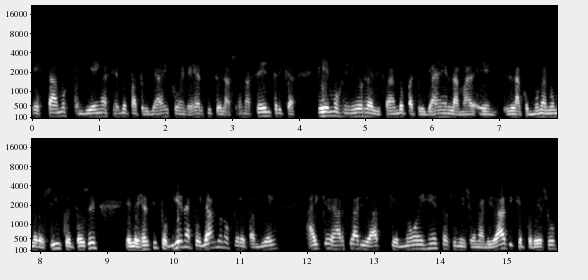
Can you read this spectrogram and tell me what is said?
Estamos también haciendo patrullajes con el ejército en la zona céntrica. Hemos venido realizando patrullajes en la, en la comuna número 5. Entonces, el ejército viene apoyándonos, pero también hay que dejar claridad que no es esa su misionalidad y que por eso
